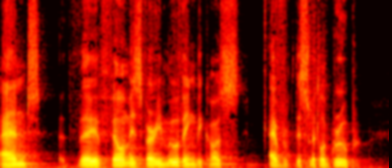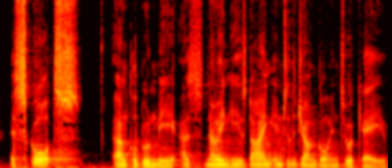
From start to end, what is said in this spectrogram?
And the film is very moving because every, this little group escorts Uncle Boonmee as knowing he is dying into the jungle, into a cave,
